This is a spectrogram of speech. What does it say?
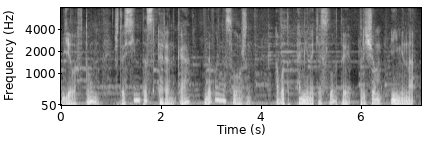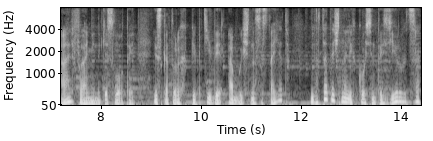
Дело в том, что синтез РНК довольно сложен. А вот аминокислоты, причем именно альфа-аминокислоты, из которых пептиды обычно состоят, достаточно легко синтезируются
